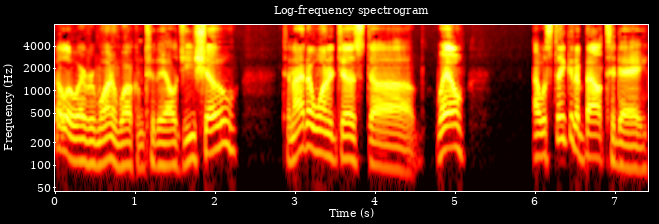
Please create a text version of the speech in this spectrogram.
Hello, everyone, and welcome to the LG Show. Tonight, I want to just, uh, well, I was thinking about today,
